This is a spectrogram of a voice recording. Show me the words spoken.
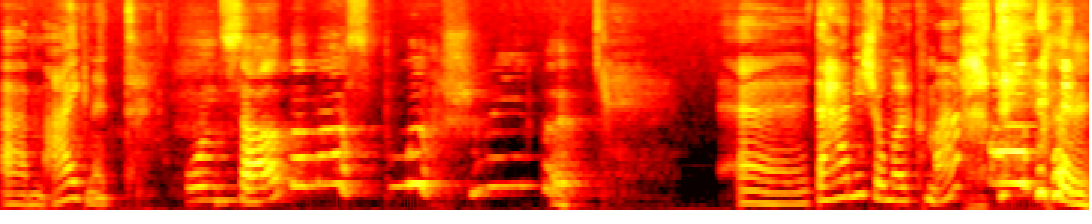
ähm, eignet. Und selber mal ein Buch schreiben? Äh, das habe ich schon mal gemacht. Okay.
